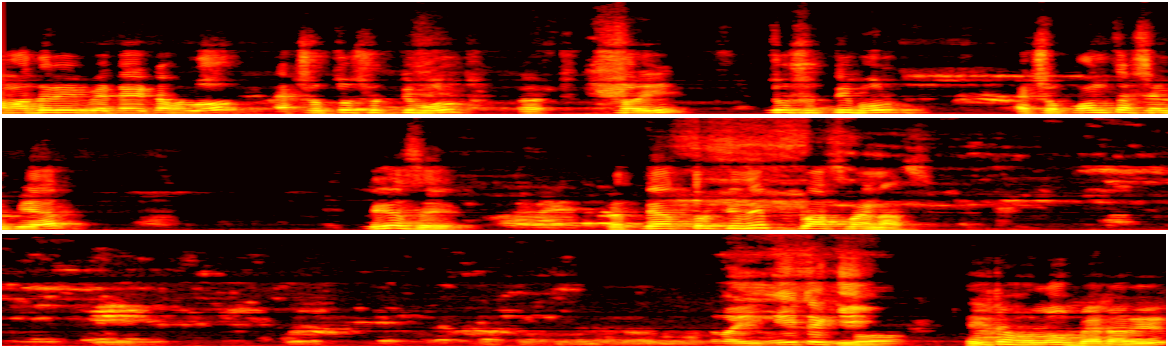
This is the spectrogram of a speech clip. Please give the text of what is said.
আমাদের এই ব্যাটারিটা হলো একশো চৌষট্টি ভোল্ট সরি চৌষট্টি ভোল্ট একশো পঞ্চাশ এম্পিয়ার। ঠিক আছে? তিয়াত্তর কেজি প্লাস মাইনাস এইটা কি? হলো ব্যাটারির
